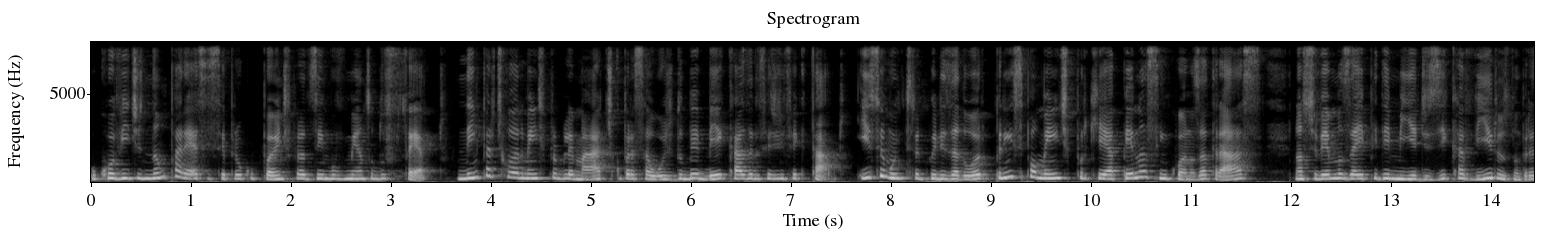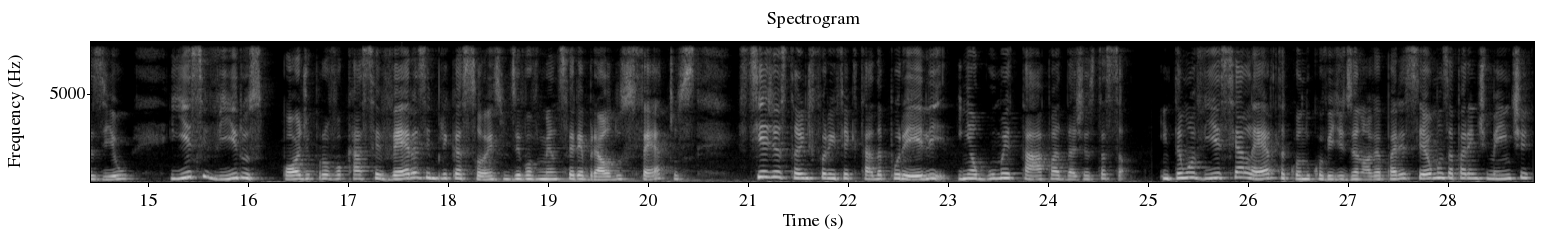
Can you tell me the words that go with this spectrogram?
o Covid não parece ser preocupante para o desenvolvimento do feto, nem particularmente problemático para a saúde do bebê caso ele seja infectado. Isso é muito tranquilizador, principalmente porque apenas cinco anos atrás nós tivemos a epidemia de Zika vírus no Brasil e esse vírus pode provocar severas implicações no desenvolvimento cerebral dos fetos se a gestante for infectada por ele em alguma etapa da gestação. Então havia esse alerta quando o Covid-19 apareceu, mas aparentemente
